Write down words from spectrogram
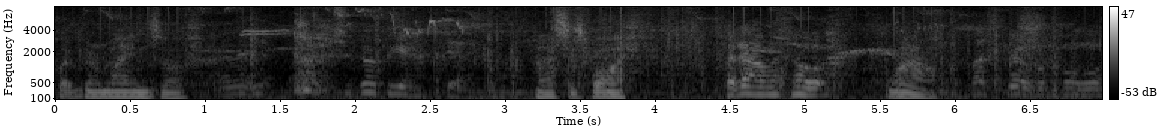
what the remains of. Oh, that's his wife. But I thought, Wow. let's go before.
